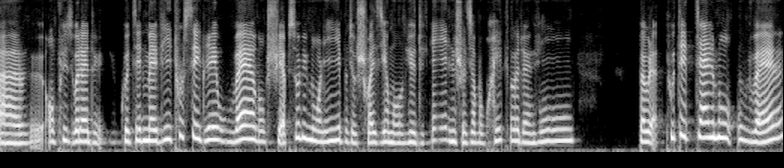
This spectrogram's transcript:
Euh, en plus, voilà, du, côté de ma vie, tout s'est réouvert, donc je suis absolument libre de choisir mon lieu de vie, de choisir mon rythme de vie. Ben voilà, tout est tellement ouvert.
